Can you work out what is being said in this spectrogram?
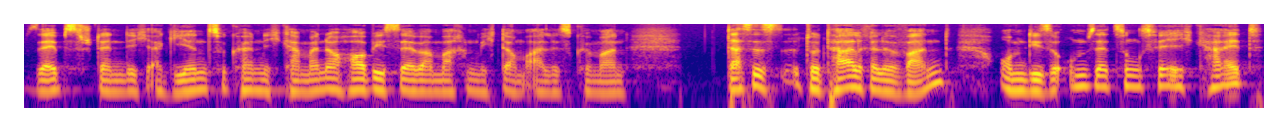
selbstständig agieren zu können. Ich kann meine Hobbys selber machen, mich da um alles kümmern. Das ist total relevant, um diese Umsetzungsfähigkeit,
